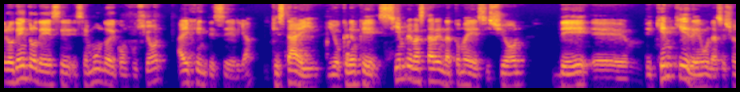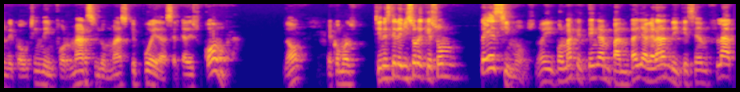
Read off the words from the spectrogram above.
Pero dentro de ese, ese mundo de confusión hay gente seria que está ahí. Yo creo que siempre va a estar en la toma de decisión de, eh, ¿quién quiere una sesión de coaching de informarse lo más que pueda acerca de su compra? ¿No? Es como, tienes televisores que son pésimos, ¿no? Y por más que tengan pantalla grande y que sean flat,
